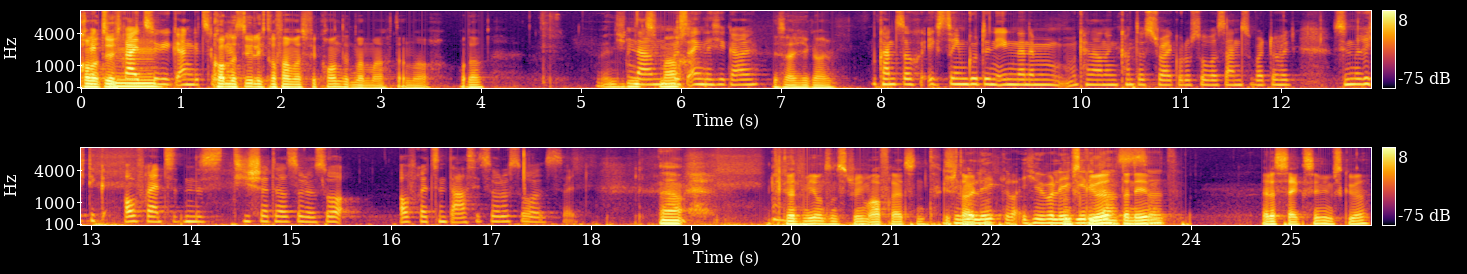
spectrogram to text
Kommt, halt natürlich, freizügig angezogen kommt ist. natürlich darauf an, was für Content man macht dann auch, oder? Wenn ich nichts Nein, mache. ist eigentlich egal. Ist eigentlich egal. Du kannst auch extrem gut in irgendeinem, keine Ahnung, Counter-Strike oder sowas sein, sobald du halt so ein richtig aufreizendes T-Shirt hast oder so aufreizend da sitzt oder so. Halt Ja. Könnten wir unseren Stream aufreizend Ich gestalten? überlege ich überleg Mit jede Skür ganze daneben? Zeit. Wäre das sexy mit dem Skür?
